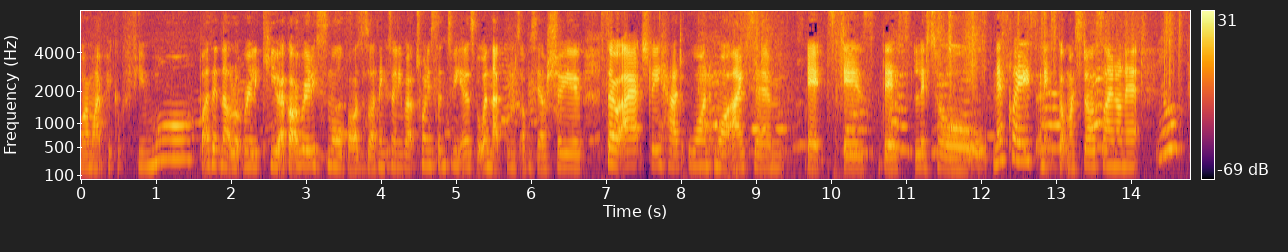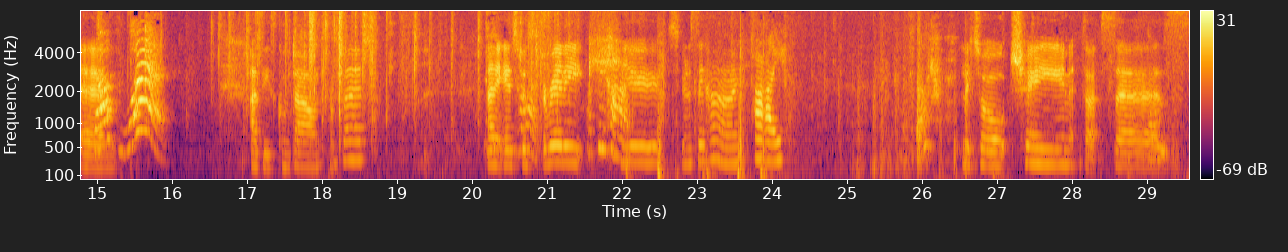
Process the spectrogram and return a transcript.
or I might pick up a few more, but I think that'll look really cute. I got a really small vase, so I think it's only about 20 centimeters, but when that comes, obviously I'll show you. So I actually had one more item. It is this little necklace, and it's got my star sign on it. Um, as these come down from bed. And it is just a really cute, you wanna say hi? Hi. Little chain that says,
